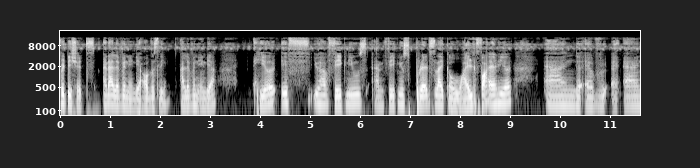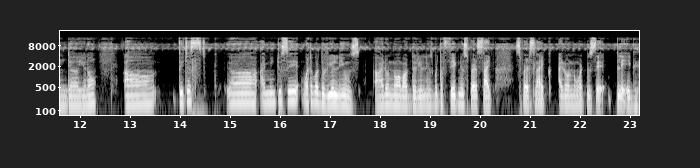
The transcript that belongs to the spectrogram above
pretty shits. And i live in india obviously. I live in india. Here if you have fake news and fake news spreads like a wildfire here and every and uh, you know uh, they just uh, i mean to say what about the real news? I don't know about the real news but the fake news spreads like spreads like i don't know what to say plague.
